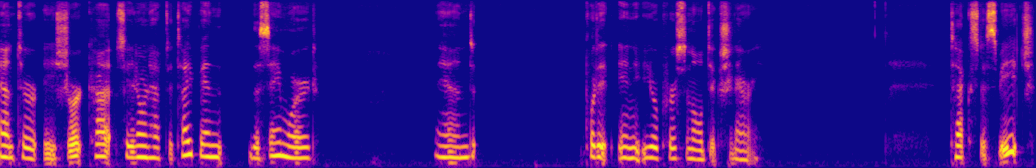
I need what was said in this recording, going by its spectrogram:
Enter a shortcut so you don't have to type in the same word and put it in your personal dictionary. Text to speech.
